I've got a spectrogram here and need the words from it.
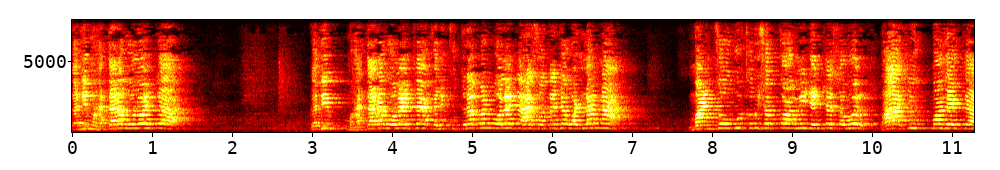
कधी म्हातारा बोलवायचा. कधी म्हातारा बोलायचा कधी कुत्रा पण बोलायचा हा स्वतःच्या वडिलांना. माणसं उभी करू शकतो आम्ही ज्यांच्या समोर हा अशी उपमा द्यायचा.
